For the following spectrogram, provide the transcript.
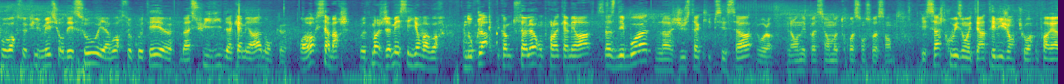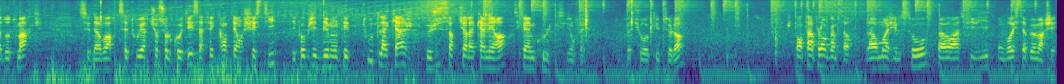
pouvoir se filmer sur des sauts et avoir ce côté euh, bah, suivi de la caméra. Donc, euh, on va voir si ça marche. Honnêtement, j'ai jamais essayé, on va voir. Donc là, comme tout à l'heure, on prend la caméra, ça se déboîte. Là, juste à clipser ça. Voilà. Et là, on est passé en mode 360. Et ça, je trouve, ils ont été intelligents, tu vois, comparé à d'autres marques c'est d'avoir cette ouverture sur le côté, ça fait que quand tu es en chesty, tu pas obligé de démonter toute la cage, tu peux juste sortir la caméra, c'est quand même cool ce qu'ils ont fait. Donc là tu reclipses là, je tente un plan comme ça, là moi j'ai le saut, on va avoir un suivi, on voit si ça peut marcher.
